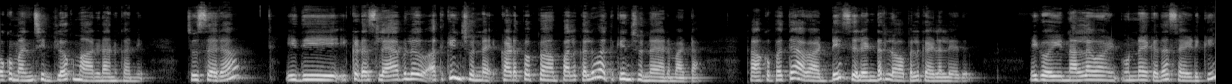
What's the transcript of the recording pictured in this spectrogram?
ఒక మంచి ఇంట్లోకి మారడానికని. చూసారా? ఇది ఇక్కడ స్లాబ్లు అతికించున్నాయి. కడప ప- పలకలు అతికించున్నాయి అనమాట కాకపోతే అవి అడ్డి సిలిండర్ లోపలికి వెళ్ళలేదు. ఇగో ఈ నల్ల ఉన్నాయి కదా సైడ్కి.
